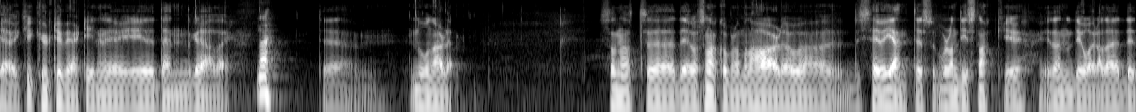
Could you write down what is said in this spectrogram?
Vi er jo ikke kultivert inn i, i den greia der. Nei. Det, noen er det. Sånn at øh, det å snakke om hvordan man har det og Du ser jo jenter hvordan de snakker i den, de åra der. Det,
